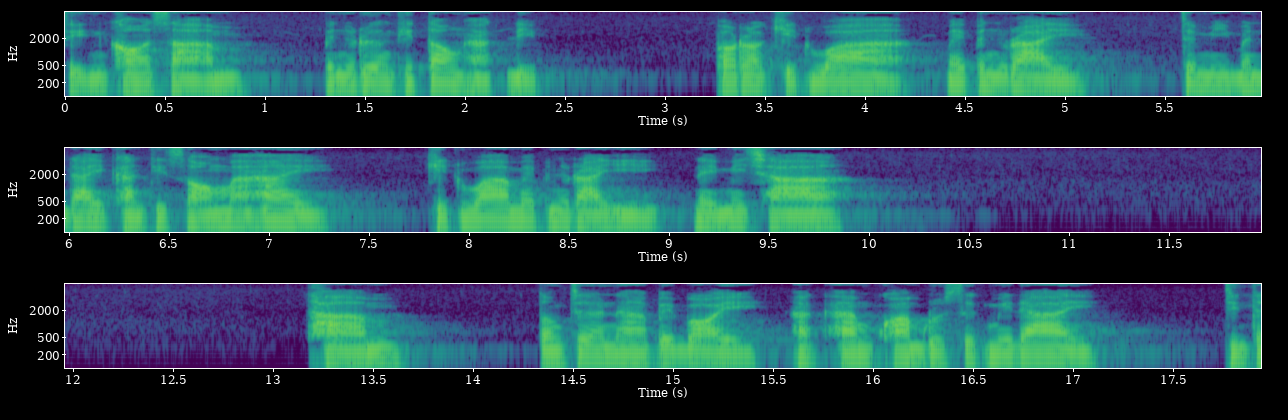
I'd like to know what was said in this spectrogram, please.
ศีลข้อสามเป็นเรื่องที่ต้องหักดิบเพราะเราคิดว่าไม่เป็นไร จะมีบันไดขั้นที่สองมาให้ คิดว่าไม่เป็นไรอีกในไม่ช้า ถาม ต้องเจอหน้าบ่อยๆหักห้ามความรู้สึกไม่ได้ จินต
